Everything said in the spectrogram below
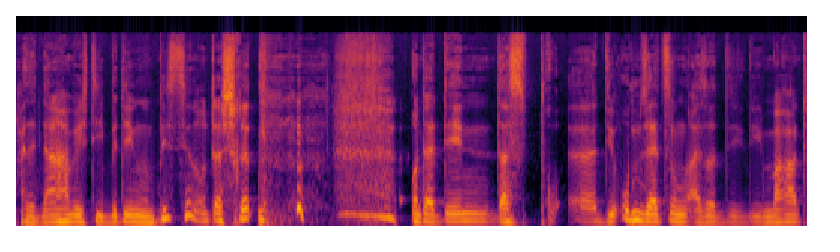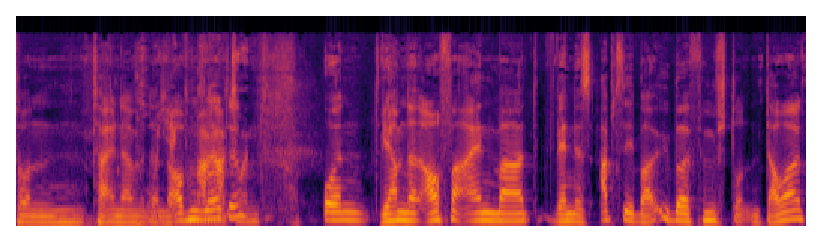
Also da habe ich die Bedingungen ein bisschen unterschritten, unter denen das, äh, die Umsetzung, also die, die Marathon-Teilnahme dann laufen Marathon. sollte. Und wir haben dann auch vereinbart, wenn es absehbar über fünf Stunden dauert,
